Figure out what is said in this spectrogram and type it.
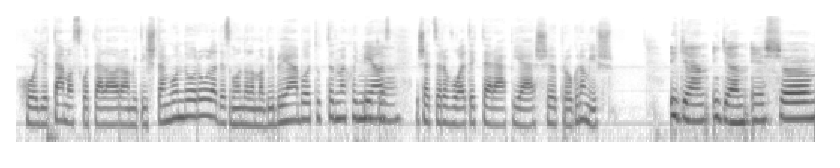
hogy támaszkodtál arra, amit Isten gondol rólad, ezt gondolom a Bibliából tudtad meg, hogy mi igen. az, és egyszerre volt egy terápiás program is? Igen, igen, és ö,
